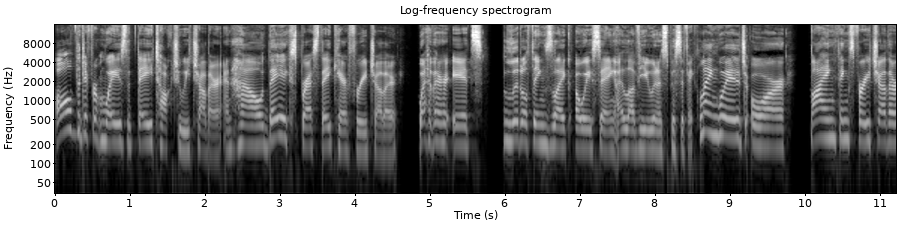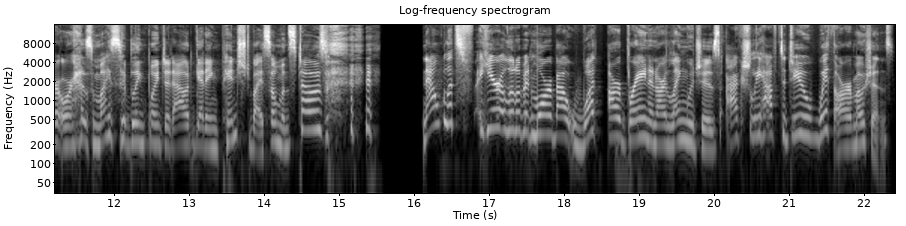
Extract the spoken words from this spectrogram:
all the different ways that they talk to each other and how they express they care for each other, whether it's little things like always saying I love you in a specific language or buying things for each other or as my sibling pointed out getting pinched by someone's toes. now let's hear a little bit more about what our brain and our languages actually have to do with our emotions.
